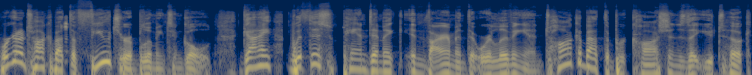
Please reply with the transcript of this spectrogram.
we're going to talk about the future of Bloomington Gold. Guy, with this pandemic environment that we're living in, talk about the precautions that you took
